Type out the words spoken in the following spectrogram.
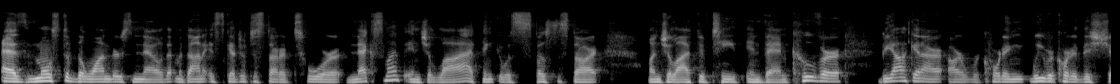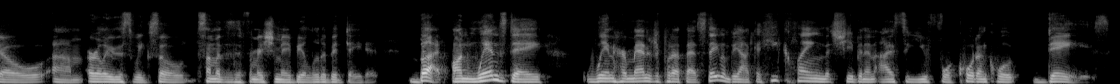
As most of the Wonders know, that Madonna is scheduled to start a tour next month in July. I think it was supposed to start on July 15th in Vancouver. Bianca and I are recording, we recorded this show um, earlier this week. So some of this information may be a little bit dated. But on Wednesday, when her manager put out that statement, Bianca, he claimed that she'd been in ICU for quote unquote days.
